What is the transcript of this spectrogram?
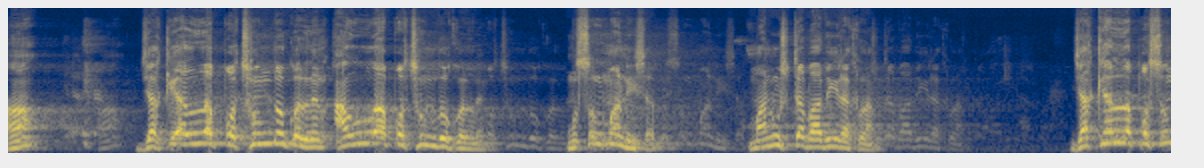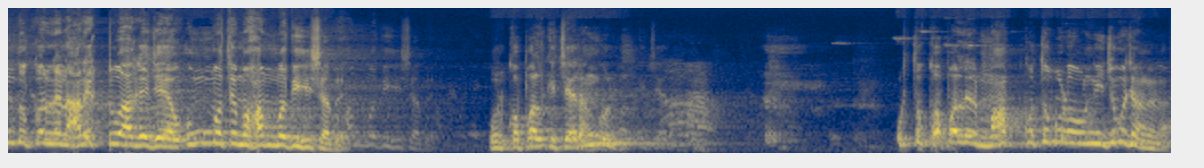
হ্যাঁ? যাকে আল্লাহ পছন্দ করলেন, আল্লাহ পছন্দ করলেন। মুসলমান হিসাবে। মানুষটা বাদই রাখলাম। যাকে আল্লাহ পছন্দ করলেন, আরেকটু আগে যে উম্মতে মোহাম্মদী হিসাবে। ওর কপাল কি চের আঙ্গুল? ওর তো কপালের মাপ কত বড়, ও নিজেও জানে না।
